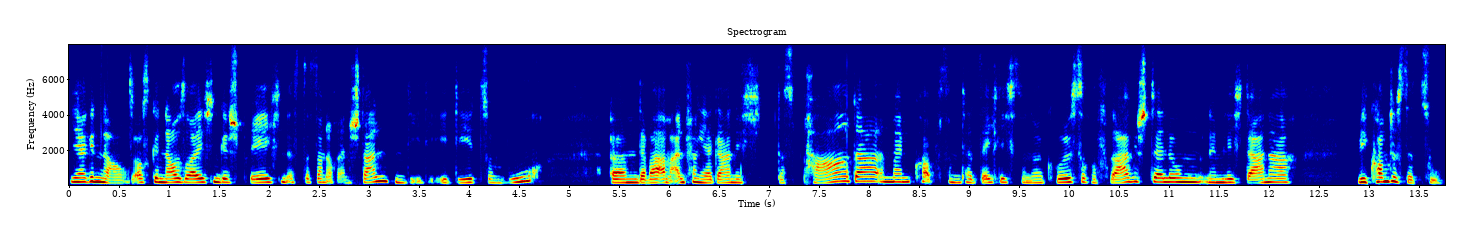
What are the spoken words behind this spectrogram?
Ja, genau. Aus genau solchen Gesprächen ist das dann auch entstanden, die, die Idee zum Buch. Ähm, da war am Anfang ja gar nicht das Paar da in meinem Kopf, sondern tatsächlich so eine größere Fragestellung, nämlich danach, wie kommt es dazu?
